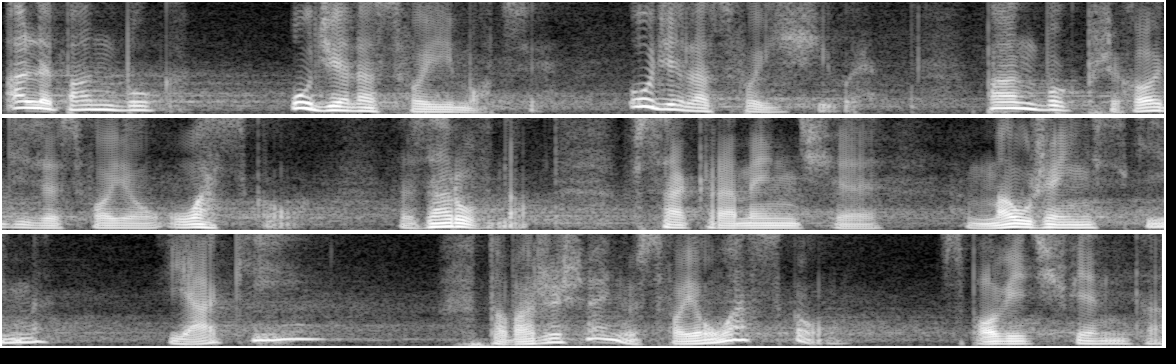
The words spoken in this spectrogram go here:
Ale Pan Bóg udziela swojej mocy, udziela swojej siły. Pan Bóg przychodzi ze swoją łaską, zarówno w sakramencie małżeńskim, jak i w towarzyszeniu swoją łaską. Spowiedź święta,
